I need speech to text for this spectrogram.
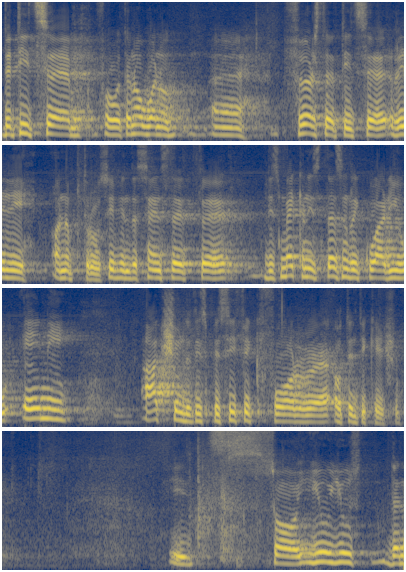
that it's, for what I know, one of, first that it's really unobtrusive in the sense that this mechanism doesn't require you any action that is specific for uh, authentication. It's So you use the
